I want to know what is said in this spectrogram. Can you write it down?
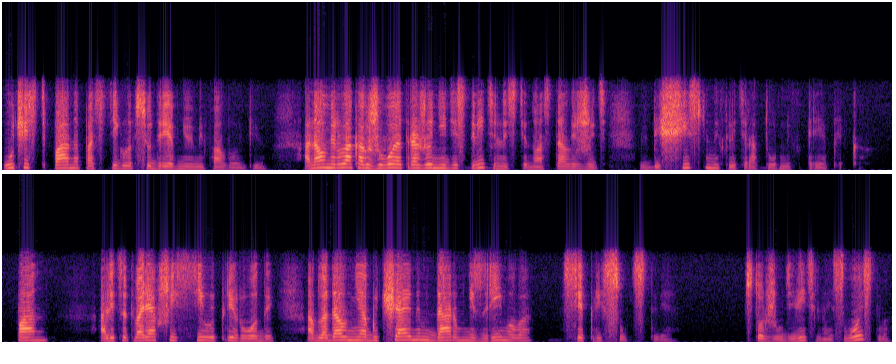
Участь пана постигла всю древнюю мифологию. Она умерла как живое отражение действительности, но осталась жить в бесчисленных литературных репликах. Пан, олицетворявший силы природы, обладал необычайным даром незримого всеприсутствия. Столь же удивительное свойство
